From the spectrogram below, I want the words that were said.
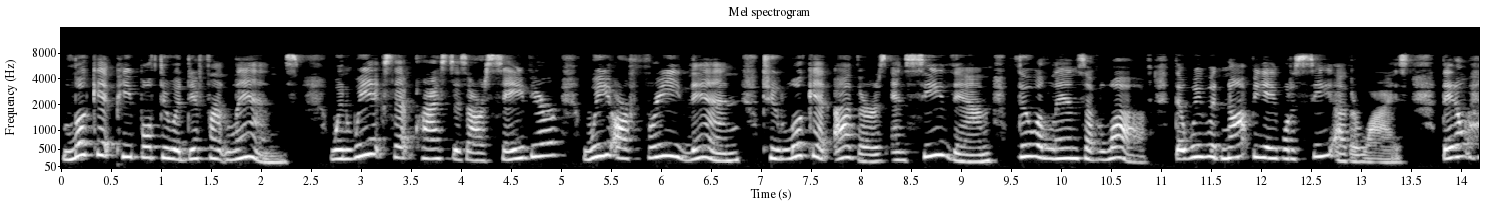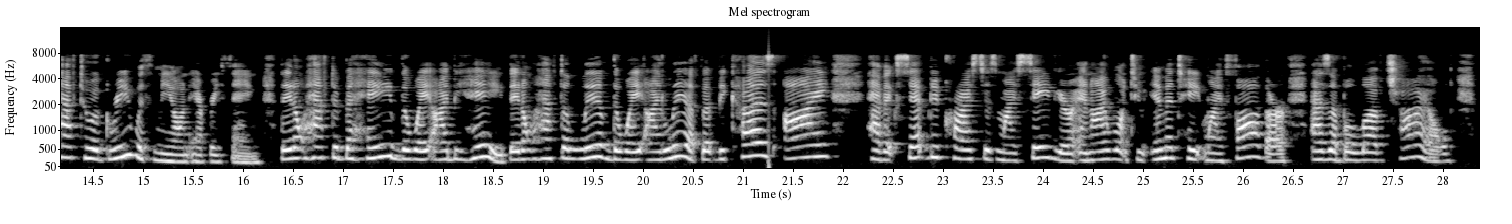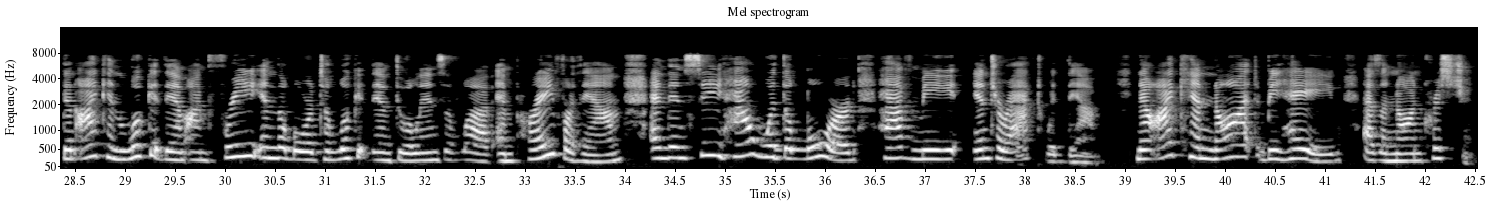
Look at people through a different lens. When we accept Christ as our Savior, we are free then to look at others and see them through a lens of love that we would not be able to see otherwise. They don't have to agree with me on everything. They don't have to behave the way I behave. They don't have to live the way I live. But because I have accepted Christ as my Savior and I want to imitate my Father as a beloved child, then I can look at them I'm free in the Lord to look at them through a lens of love and pray for them and then see how would the Lord have me interact with them. Now, I cannot behave as a non Christian.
